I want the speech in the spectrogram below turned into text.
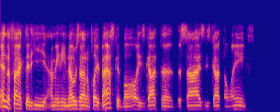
and the fact that he i mean he knows how to play basketball. He's got the the size. He's got the length.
